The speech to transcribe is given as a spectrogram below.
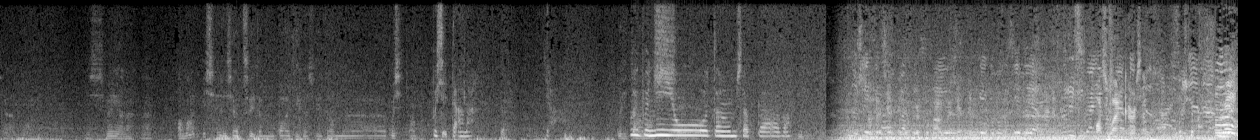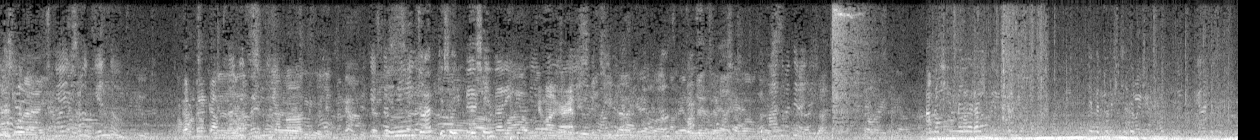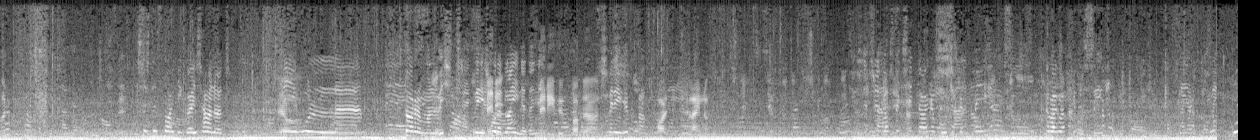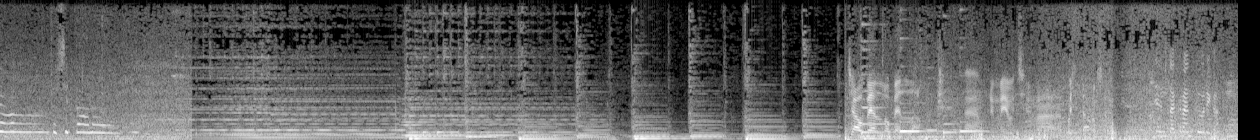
Sealpool. ja siis meie lähme Amalfisse ja sealt sõidame paadiga, sõidame Positano. Positano. ma Positanosse. juba nii homset päeva. What's wanker or nii tulebki sõita siin. siin meile räägitakse? teeme turistikat. sest et paadiga ei saanud. nii hull äh, torm on vist või suured lained on ju. meri hüppab ja meri hüppab. paadid ei läinud. Nüüd lastakse Itaalia muusikat meie kõrvaklappidesse. ja Positano. Ciao bello bella. nüüd me jõudsime Positanosse. enda Grand Touriga.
